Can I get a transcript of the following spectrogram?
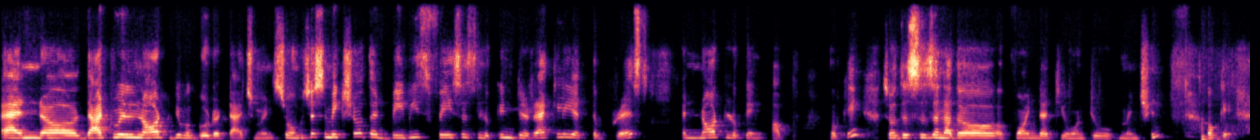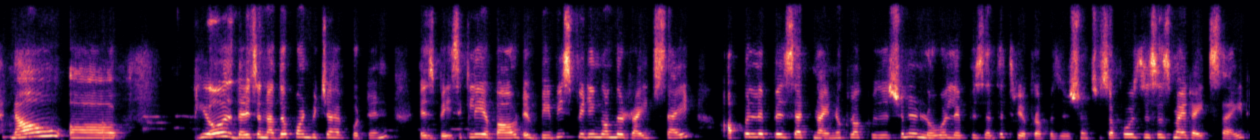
and uh, that will not give a good attachment. So just make sure that baby's face is looking directly at the breast and not looking up okay so this is another point that you want to mention. Okay now uh, here there is another point which i have put in is basically about if baby is feeding on the right side upper lip is at nine o'clock position and lower lip is at the three o'clock position. So suppose this is my right side.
